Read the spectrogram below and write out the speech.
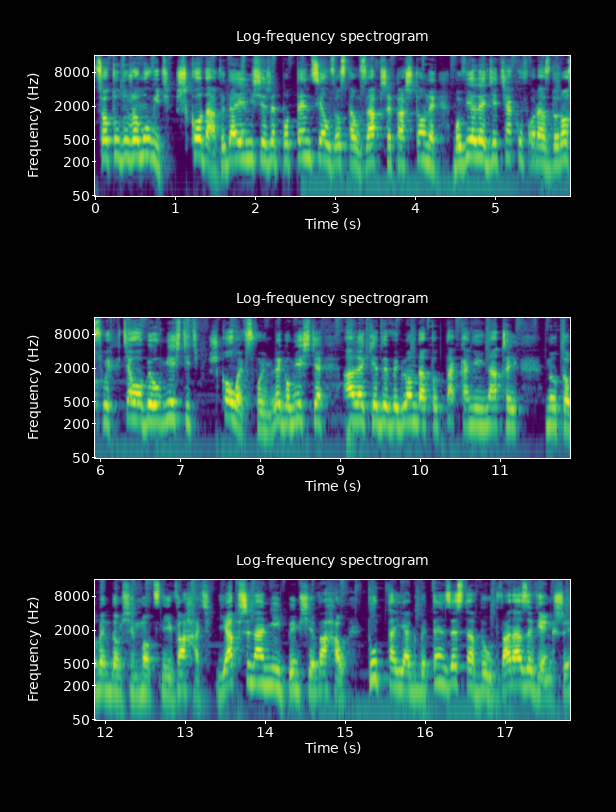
Co tu dużo mówić? Szkoda, wydaje mi się, że potencjał został zaprzepaszczony, bo wiele dzieciaków oraz dorosłych chciałoby umieścić szkołę w swoim Lego mieście, ale kiedy wygląda to tak, a nie inaczej, no to będą się mocniej wahać. Ja przynajmniej bym się wahał. Tutaj jakby ten zestaw był dwa razy większy,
